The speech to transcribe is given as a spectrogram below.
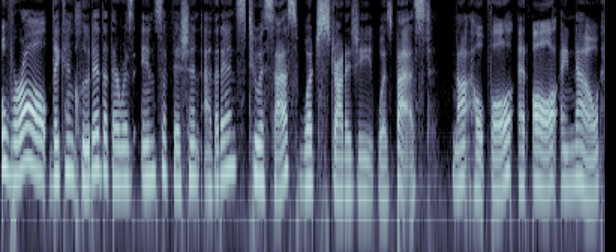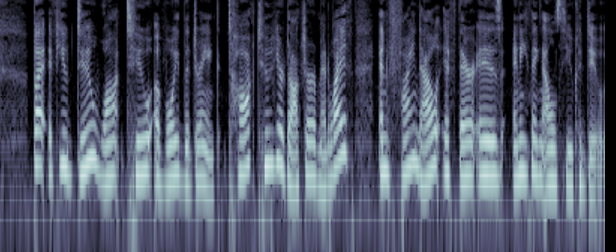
Overall, they concluded that there was insufficient evidence to assess which strategy was best not helpful at all, I know. But if you do want to avoid the drink, talk to your doctor or midwife and find out if there is anything else you could do.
